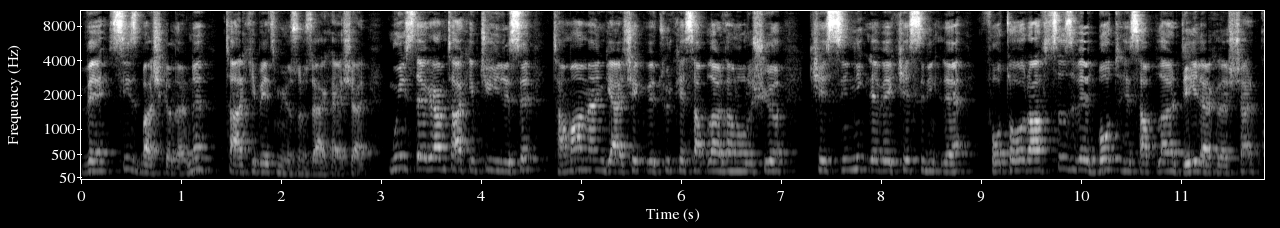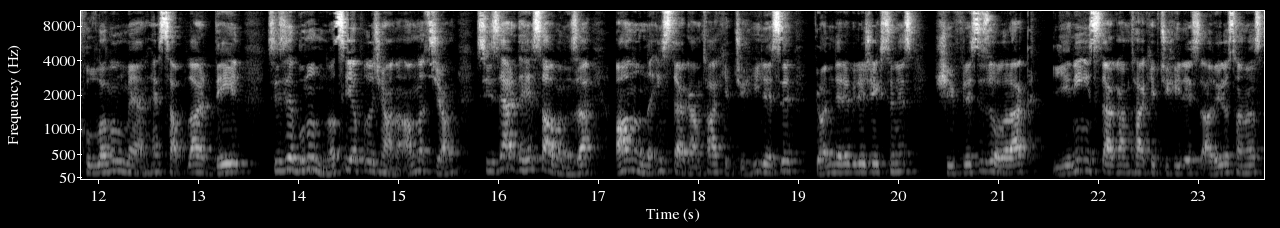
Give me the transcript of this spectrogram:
ve siz başkalarını takip etmiyorsunuz arkadaşlar. Bu Instagram takipçi hilesi tamamen gerçek ve Türk hesaplardan oluşuyor. Kesinlikle ve kesinlikle fotoğrafsız ve bot hesaplar değil arkadaşlar. Kullanılmayan hesaplar değil. Size bunun nasıl yapılacağını anlatacağım. Sizler de hesabınıza anında Instagram takipçi hilesi gönderebileceksiniz. Şifresiz olarak yeni Instagram takipçi hilesi arıyorsanız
